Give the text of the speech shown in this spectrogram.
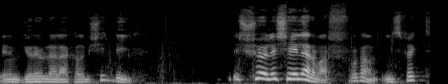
benim görevle alakalı bir şey değil. Bir de şöyle şeyler var. Bakalım inspect.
